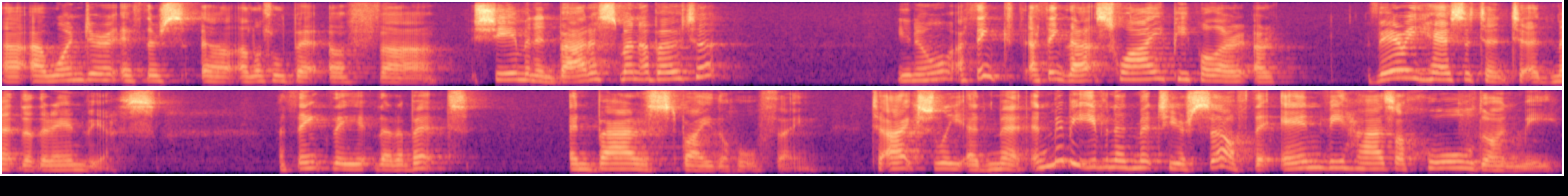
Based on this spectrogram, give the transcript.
Uh, I wonder if there's a, a little bit of uh, shame and embarrassment about it. You know, I think, I think that's why people are, are very hesitant to admit that they're envious. I think they, they're a bit embarrassed by the whole thing to actually admit, and maybe even admit to yourself that envy has a hold on me.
